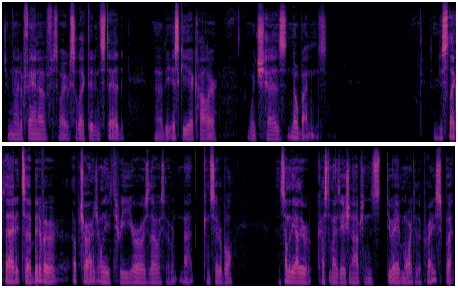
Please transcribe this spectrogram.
which I'm not a fan of, so I selected instead uh, the Ischia collar, which has no buttons. So if you select that, it's a bit of a upcharge, only three euros though, so not considerable. Some of the other customization options do add more to the price, but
